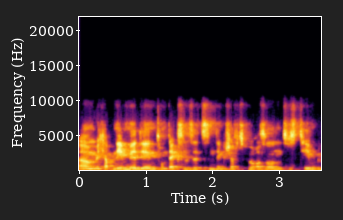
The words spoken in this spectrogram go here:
Ähm, ich habe neben mir den Tom Dexel sitzen, den Geschäftsführer so ein System.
